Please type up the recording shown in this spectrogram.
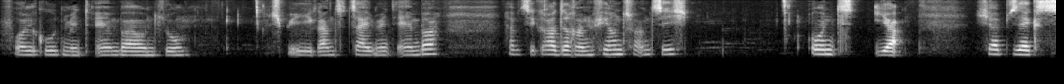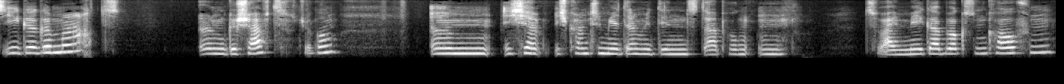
voll gut mit Amber und so. Ich spiele die ganze Zeit mit Amber. Habe sie gerade Rang 24. Und ja, ich habe sechs Siege gemacht. Ähm, geschafft, Entschuldigung. Ähm, ich, hab, ich konnte mir dann mit den Starpunkten zwei Megaboxen kaufen.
